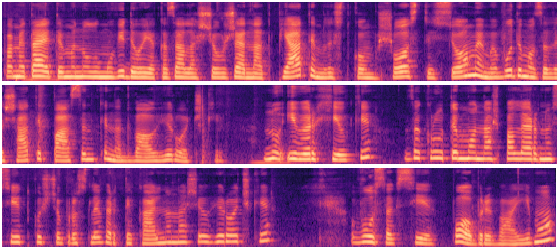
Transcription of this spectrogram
Пам'ятаєте, в минулому відео я казала, що вже над п'ятим листком, шостий, сьомий, ми будемо залишати пасенки на два огірочки. Ну і верхівки закрутимо на шпалерну сітку, щоб росли вертикально наші огірочки. Вуса всі пообриваємо,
